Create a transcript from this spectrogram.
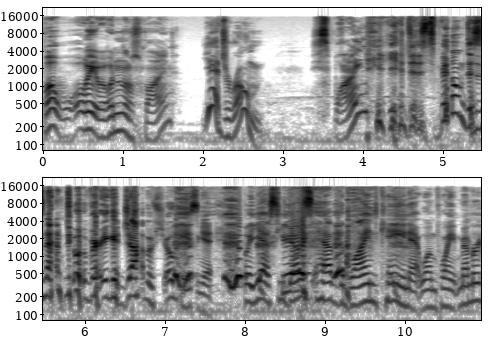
Well, wait, wasn't those blind? yeah, Jerome. He's blind. this film does not do a very good job of showcasing it, but yes, he does have the blind cane at one point. Remember?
